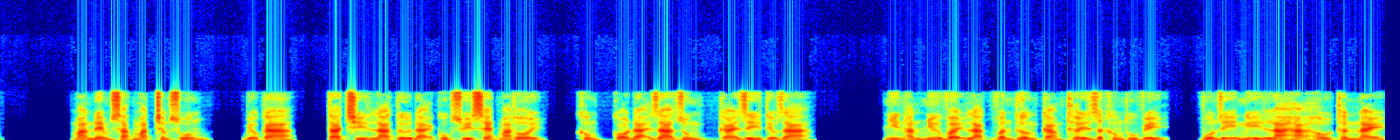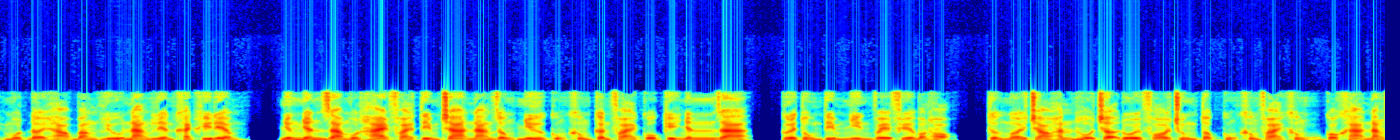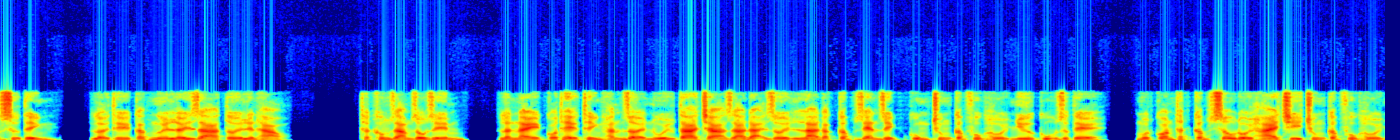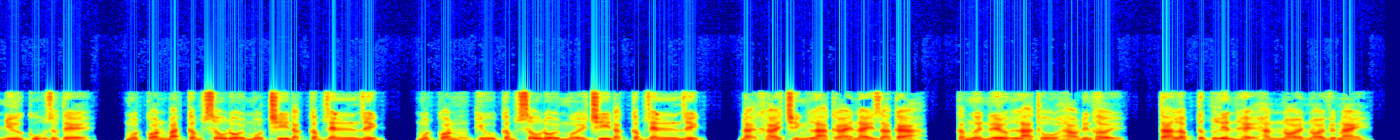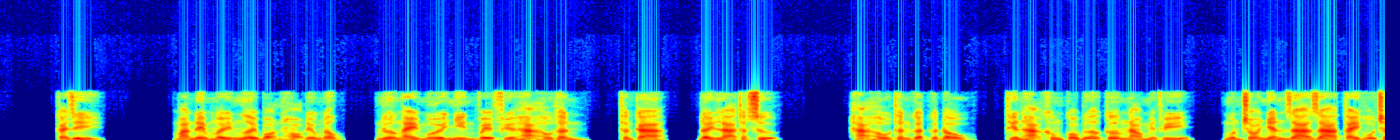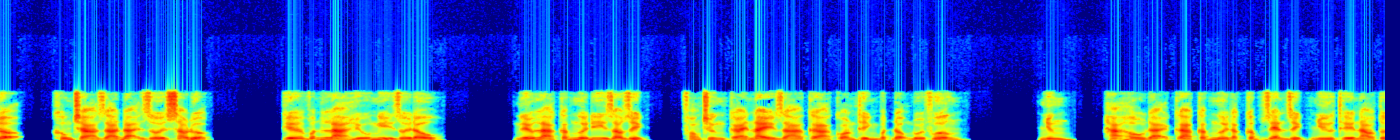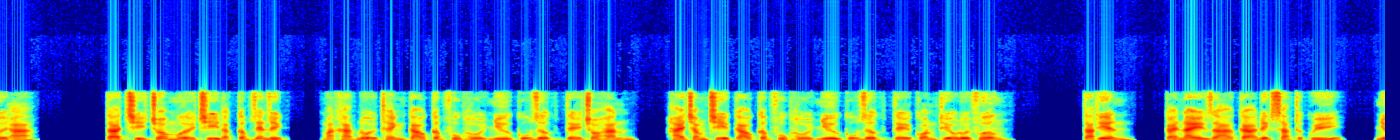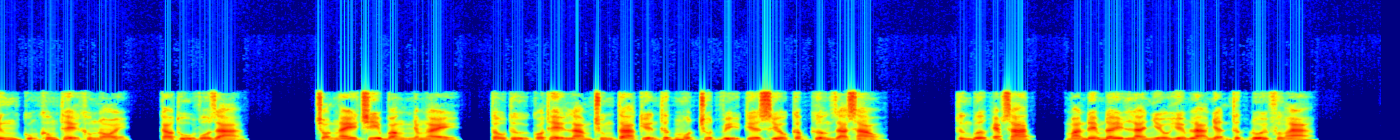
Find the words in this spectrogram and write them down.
Màn đêm sắc mặt trầm xuống, biểu ca, ta chỉ là từ đại cục suy xét mà thôi, không có đại gia dùng cái gì tiểu ra. Nhìn hắn như vậy Lạc Vân thường cảm thấy rất không thú vị, vốn dĩ nghĩ là hạ hầu thần này một đời hảo bằng hữu nàng liền khách khí điểm, nhưng nhân ra một hai phải tìm tra nàng giống như cũng không cần phải cố kỵ nhân ra, cười tủm tỉm nhìn về phía bọn họ, tưởng mời chào hắn hỗ trợ đối phó chủng tộc cũng không phải không có khả năng sự tình, lợi thế các ngươi lấy ra tới liền hảo. Thật không dám dâu dếm, lần này có thể thỉnh hắn rời núi ta trả giá đại giới là đặc cấp gen dịch cùng trung cấp phục hồi như cũ dược tề, một con thất cấp sâu đổi hai chi trung cấp phục hồi như cũ dược tề, một con bát cấp sâu đổi một chi đặc cấp gen dịch, một con cửu cấp sâu đổi 10 chi đặc cấp gen dịch, đại khái chính là cái này giá cả, các ngươi nếu là thổ hào đến khởi, ta lập tức liên hệ hắn nói nói việc này. Cái gì? Màn đêm mấy người bọn họ đều đốc, nửa ngày mới nhìn về phía hạ hầu thần, thần ca, đây là thật sự. Hạ hầu thần gật gật đầu, thiên hạ không có bữa cơm nào miễn phí, muốn cho nhân ra ra tay hỗ trợ, không trả giá đại giới sao được. kia vẫn là hữu nghị giới đâu. Nếu là các ngươi đi giao dịch, phòng trừng cái này giá cả còn thỉnh bất động đối phương. Nhưng, hạ hầu đại ca các ngươi đặc cấp gen dịch như thế nào tới A? Ta chỉ cho 10 chi đặc cấp gen dịch, mặt khác đổi thành cao cấp phục hồi như cũ dược tề cho hắn, 200 chi cao cấp phục hồi như cũ dược tề còn thiếu đối phương. Ta thiên, cái này giá cả đích xác thực quý, nhưng cũng không thể không nói, cao thủ vô giá. Chọn ngày chi bằng nhằm ngày, tẩu tử có thể làm chúng ta kiến thức một chút vị kia siêu cấp cường giả sao. Từng bước ép sát, màn đêm đây là nhiều hiếm lạ nhận thức đối phương A.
